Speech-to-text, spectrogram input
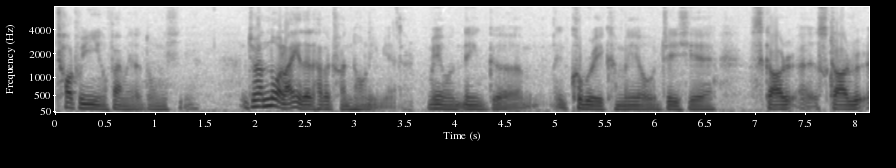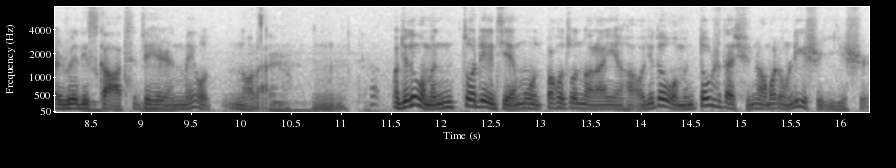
超出阴影范围的东西。就像诺兰也在他的传统里面，没有那个 Kubrick，没有这些 Scott 呃 Scott Ridley Scott 这些人，没有诺兰。嗯，我觉得我们做这个节目，包括做诺兰也好，我觉得我们都是在寻找某种历史意识。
